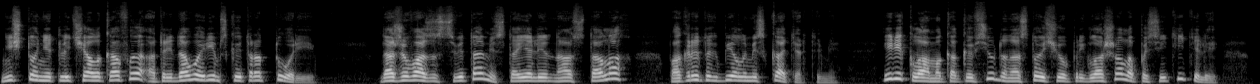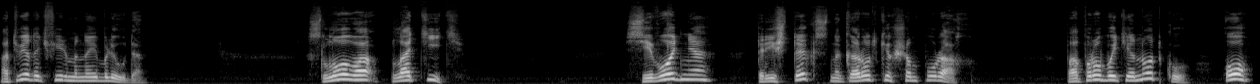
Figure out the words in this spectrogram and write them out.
ничто не отличало кафе от рядовой римской тротории. Даже вазы с цветами стояли на столах, покрытых белыми скатертями. И реклама, как и всюду, настойчиво приглашала посетителей отведать фирменные блюда. Слово «платить». Сегодня триштекс на коротких шампурах. Попробуйте нотку «О»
